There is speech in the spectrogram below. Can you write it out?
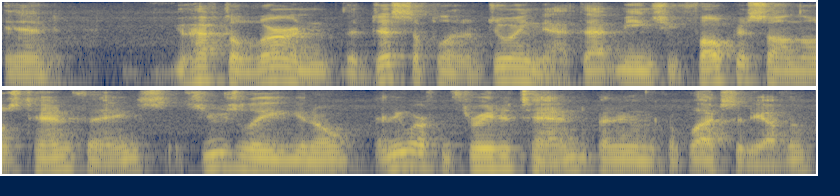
And you have to learn the discipline of doing that. That means you focus on those 10 things. It's usually, you know, anywhere from 3 to 10 depending on the complexity of them.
